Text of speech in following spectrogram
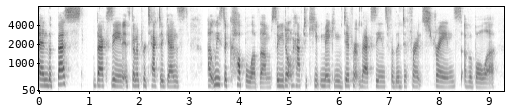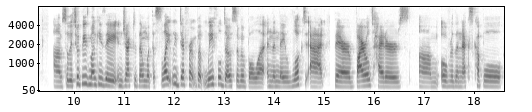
And the best vaccine is going to protect against at least a couple of them, so you don't have to keep making different vaccines for the different strains of Ebola. Um, so they took these monkeys, they injected them with a slightly different but lethal dose of Ebola, and then they looked at their viral titers um, over the next couple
